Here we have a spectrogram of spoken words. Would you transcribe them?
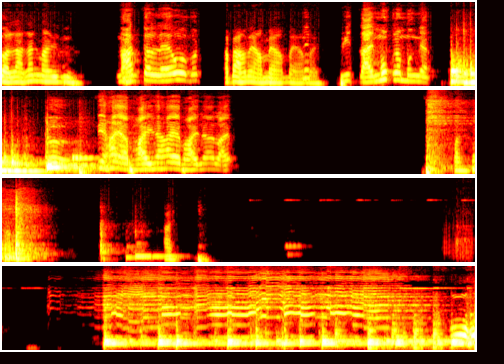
นัดกันมาให้ดีก่อนล่ะนั่นมาดีนัดกันแล้วมันๆเอาไปเอาไม่เอาไม่เอาไม่เอาไม่เอาผิดหลายมุกแล้วมึงเนี่ยเออนี่ให้อภัยนะให้อภัยนะหลายไปเอาไปไปโอ้โห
